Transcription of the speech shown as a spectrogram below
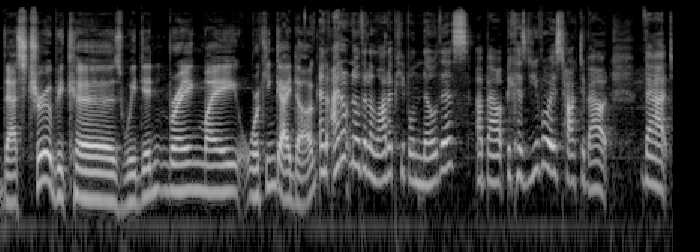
That's true because we didn't bring my working guide dog. And I don't know that a lot of people know this about because you've always talked about that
